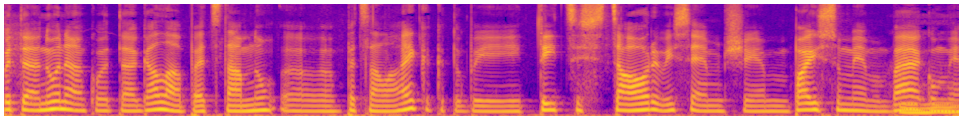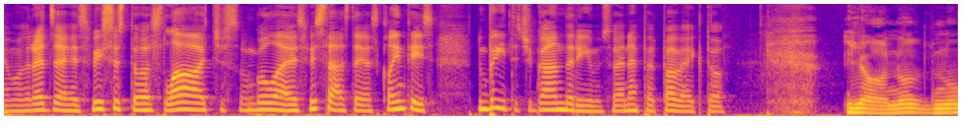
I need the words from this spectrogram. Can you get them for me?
Bet uh, nonākot uh, galā pēc tām nu, uh, pēc tā laika, kad tu biji ticis cauri visiem šiem paisumiem un bēgumiem mm. un redzējis visus tos lāčus un gulējis visās tajās klintīs, nu bija taču gandarījums vai ne par paveikto? Jā, nu, nu,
